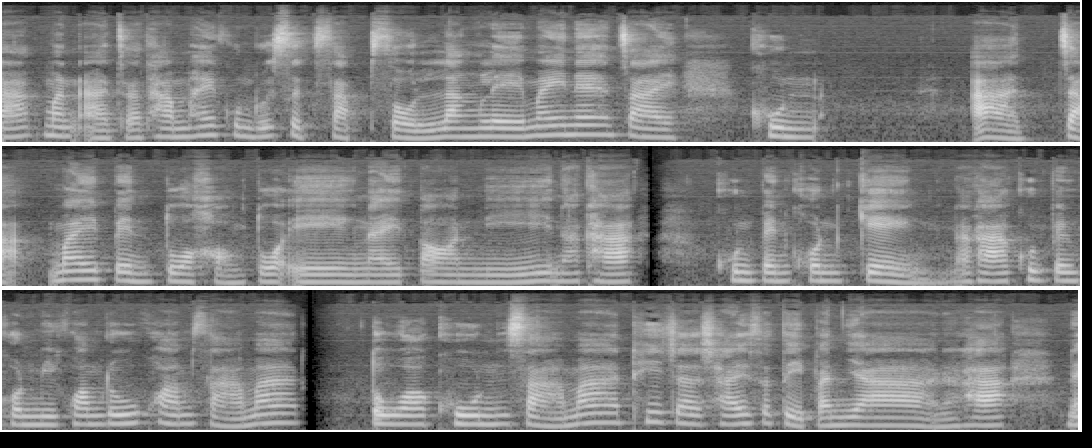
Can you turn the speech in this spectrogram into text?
รักมันอาจจะทำให้คุณรู้สึกสับสนลังเลไม่แน่ใจ คุณอาจจะไม่เป็นตัวของตัวเองในตอนนี้นะคะ คุณเป็นคนเก่งนะคะ คุณเป็นคนมีความรู้ความสามารถ ตัวคุณสามารถที่จะใช้สติปัญญานะคะ ใน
